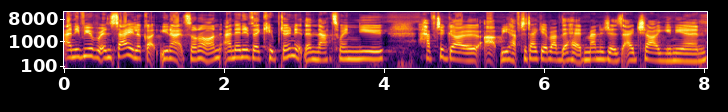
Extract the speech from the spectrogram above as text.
and if you and say, look, uh, you know, it's not on, and then if they keep doing it, then that's when you have to go up. You have to take it above the head. Managers, HR, union.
